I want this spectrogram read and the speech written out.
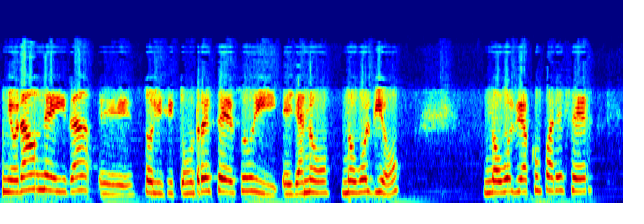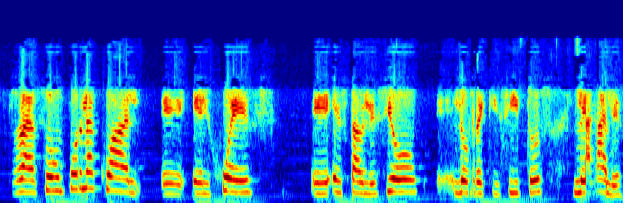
señora Oneida eh, solicitó un receso y ella no, no volvió, no volvió a comparecer, razón por la cual eh, el juez estableció los requisitos legales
